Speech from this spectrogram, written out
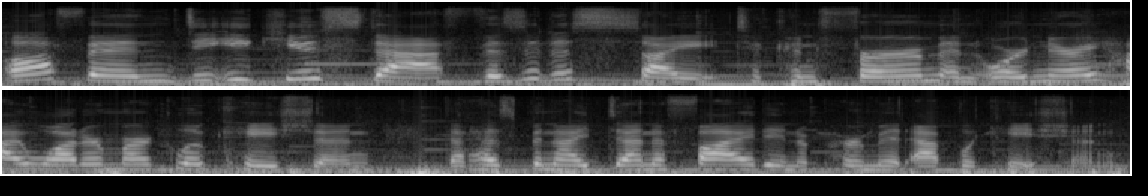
Often, DEQ staff visit a site to confirm an ordinary high water mark location that has been identified in a permit application.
